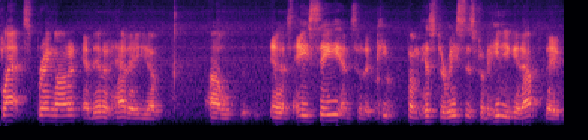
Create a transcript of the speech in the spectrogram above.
flat spring on it, and then it had a uh, uh, and it's AC, and so to keep from hysteresis from heating it up, they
